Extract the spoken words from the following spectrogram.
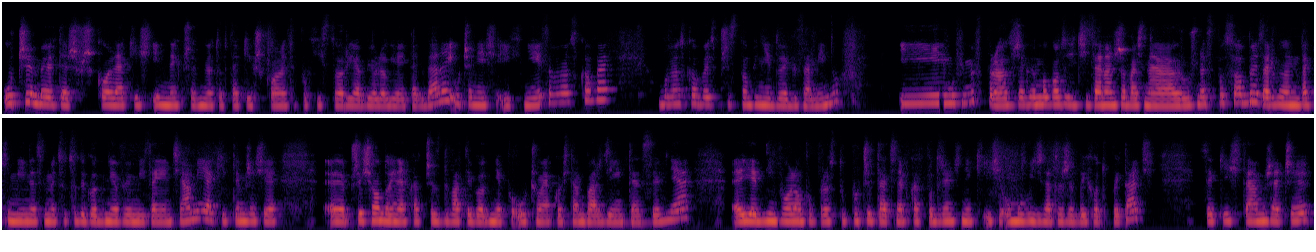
Uczymy też w szkole jakichś innych przedmiotów takich szkolnych typu historia, biologia i tak dalej. Uczenie się ich nie jest obowiązkowe. Obowiązkowe jest przystąpienie do egzaminów i mówimy wprost, że jakby mogą to dzieci zaaranżować na różne sposoby, zarówno takimi nazwijmy to cotygodniowymi zajęciami, jak i tym, że się e, przysiądą i na przykład przez dwa tygodnie pouczą jakoś tam bardziej intensywnie. E, jedni wolą po prostu poczytać na przykład podręcznik i się umówić na to, żeby ich odpytać z jakichś tam rzeczy.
